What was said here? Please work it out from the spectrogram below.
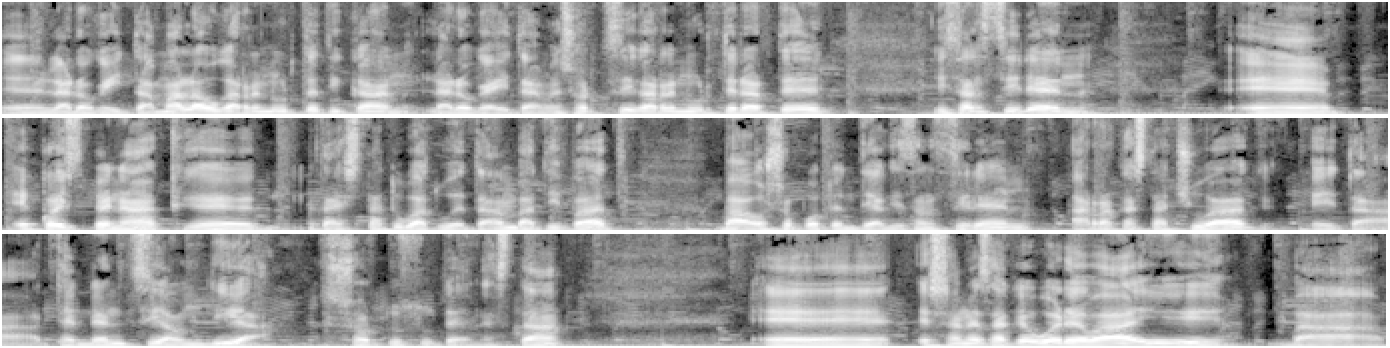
eh, laro gehieta malau garren urtetikan, laro gehieta emesortzi garren urtera arte, izan ziren eh, ekoizpenak eh, eta estatu batuetan batipat, ba oso potenteak izan ziren, arrakastatxuak eta tendentzia handia sortu zuten, ezta? E, esan ezakegu ere bai, ba,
